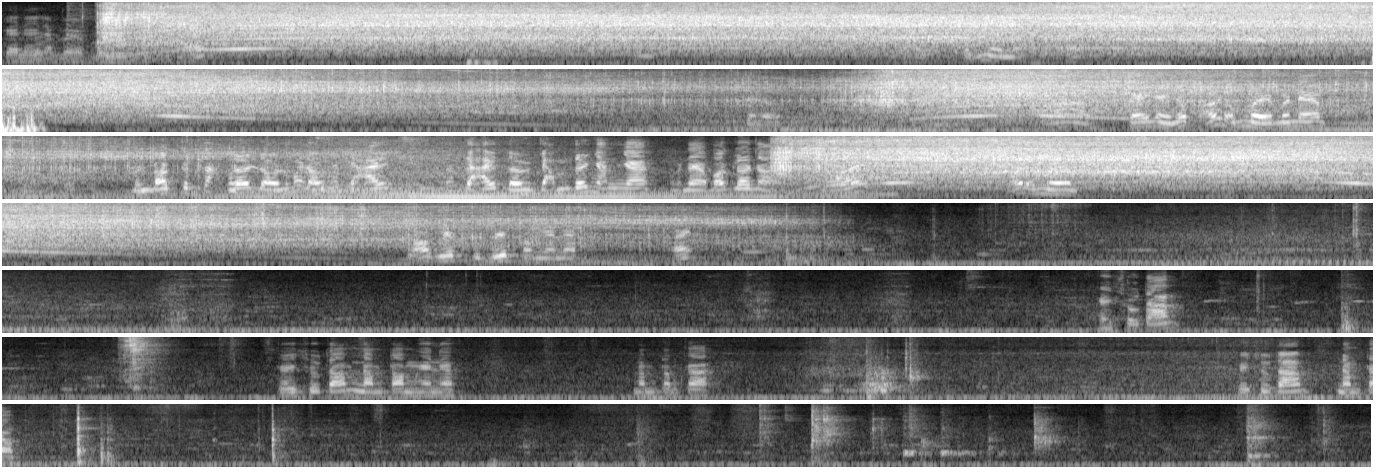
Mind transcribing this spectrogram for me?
cái này là bê bì Đấy. Đấy, lên nè Đấy. cái này à, cây này nó khởi động mềm anh em. Mình bật công tắc lên rồi nó mới đầu nó chạy. Nó chạy từ chậm tới nhanh nha. Nè, bật lên rồi. Đấy. Khởi động mềm. Có bếp bếp còn nghe nè. Đấy. Cây số 8 cây số 8 500 nghe nè. 500k cây số 8 500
